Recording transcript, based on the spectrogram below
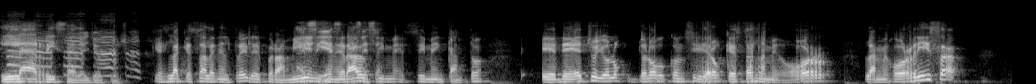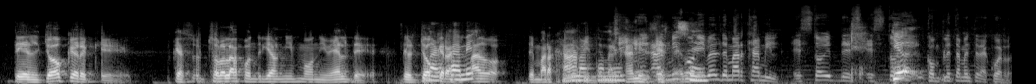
la risa del Joker. que es la que sale en el tráiler, pero a mí Así en es, general es sí, me, sí me encantó. Eh, de hecho, yo lo, yo lo considero que esta es la mejor, la mejor risa del Joker que, que so- solo la pondría al mismo nivel de, del Joker Mark animado de Mark Mark Hamill. de Mark Hamill. Sí, al mismo Sí. nivel de Mark Hamill. Estoy, Yo- completamente de acuerdo.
